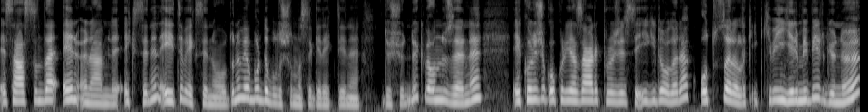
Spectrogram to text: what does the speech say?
esasında en önemli eksenin eğitim ekseni olduğunu ve burada buluşulması gerektiğini düşündük ve onun üzerine ekolojik okur yazarlık projesi ilgili olarak 30 Aralık 2021 günü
